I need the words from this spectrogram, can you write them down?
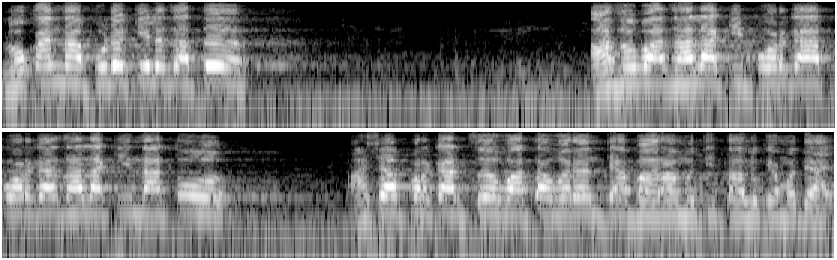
लोकांना पुढं केलं जातं. आजोबा झाला की पोरगा पोरगा झाला की नातू अशा प्रकारचं वातावरण त्या बारामती तालुक्यामध्ये आहे.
